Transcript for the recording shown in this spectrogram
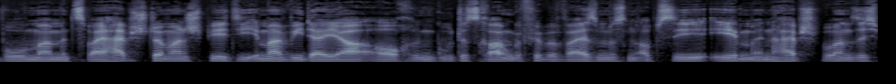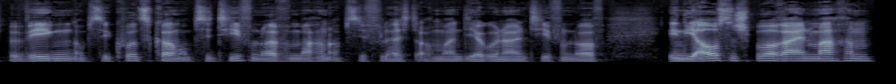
wo man mit zwei Halbstürmern spielt, die immer wieder ja auch ein gutes Raumgefühl beweisen müssen, ob sie eben in Halbspuren sich bewegen, ob sie kurz kommen, ob sie Tiefenläufe machen, ob sie vielleicht auch mal einen diagonalen Tiefenlauf in die Außenspur reinmachen.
